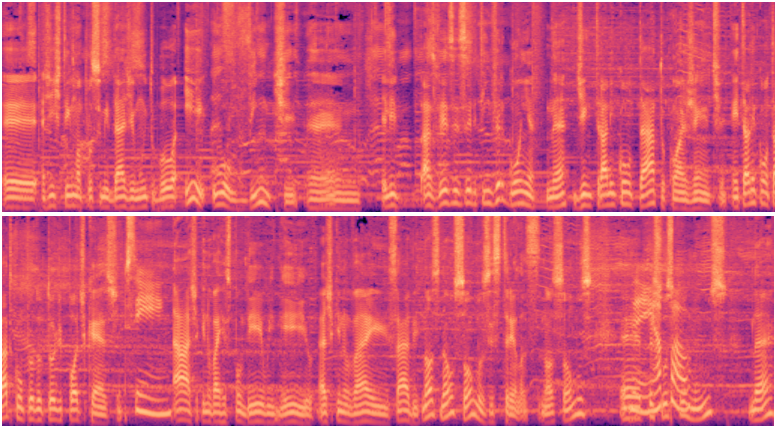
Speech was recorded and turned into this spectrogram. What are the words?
É, a gente tem uma proximidade muito boa e o ouvinte, é, ele, às vezes, ele tem vergonha, né, de entrar em contato com a gente, entrar em contato com o produtor de podcast Sim. acha que não vai responder o e-mail, acha que não vai, sabe? Nós não somos estrelas, nós somos é, pessoas comuns, né?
